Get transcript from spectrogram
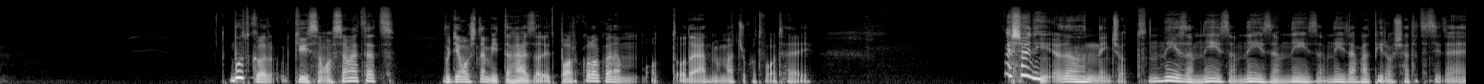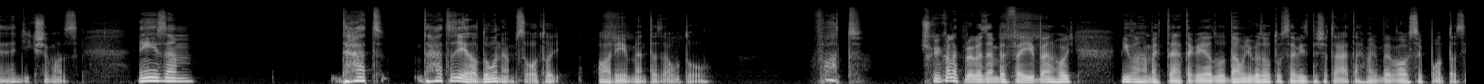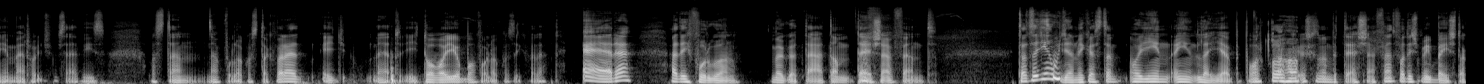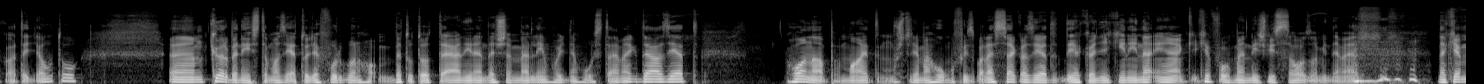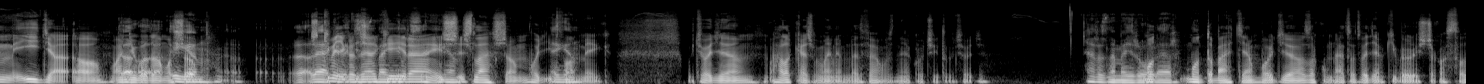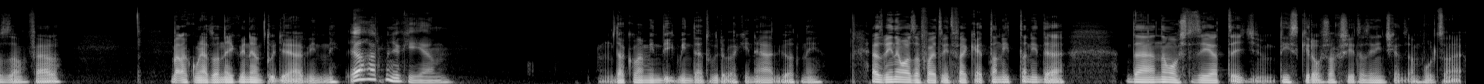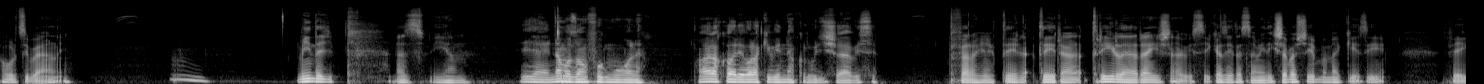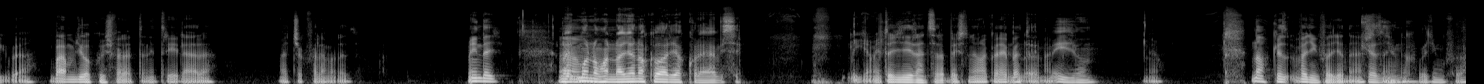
Múltkor kiviszem a szemetet, ugye most nem itt a ház előtt parkolok, hanem ott oda át, mert már csak ott volt hely. És hogy nincs, nincs ott. Nézem, nézem, nézem, nézem, nézem, hát piros, hát ez egyik sem az. Nézem, de hát, de hát az éladó nem szólt, hogy arrébb ment az autó. What? És akkor lepörög az ember fejében, hogy mi van, ha megtalálták a jadót, de mondjuk az autószervizbe se találták meg, be valószínűleg pont az én, mert hogy szerviz. Aztán nem foglalkoztak vele, így lehet, hogy így tovább jobban foglalkozik vele. Erre, hát egy furgon mögött álltam, teljesen fent. Tehát, hogy én úgy emlékeztem, hogy én, én lejjebb parkolok, Aha. és közben teljesen fent volt, és még be is takart egy autó. Körbenéztem azért, hogy a furgon be tudott állni rendesen mellém, hogy nem húztál meg, de azért holnap majd, most ugye már home office-ban leszek, azért délkörnyékén én, én ki fogok menni és visszahozom ide, mert nekem így a, a, a nyugodalmasabb. Igen. És kimegyek az elkére, és, és lássam, hogy itt igen. van még. Úgyhogy a lakásban meg nem lehet felhozni a kocsit, úgyhogy... Hát az nem egy roller. Mond, mondta bátyám, hogy az akkumulátort vegyem ki belőle, és csak azt hozzam fel. Mert akkumulátor nélkül nem tudja elvinni. Ja, hát mondjuk igen. De akkor mindig mindent újra be kéne elvigatni. Ez még nem az a fajta, amit fel kell tanítani, de, de na most azért egy 10 kilós aksit azért nincs kedvem hurcibálni. Hmm. Mindegy, ez ilyen. Igen, nem azon fog múlni. Ha el akarja valaki vinni, akkor úgyis elviszi. Felrakják trélerre is elviszik, ezért teszem mindig sebességbe, meg kézi fékbe. Bár mondjuk akkor is fel lehet tenni trélerre, mert csak felemeled. Mindegy. Um, mondom, ha nagyon akarja, akkor elviszi. Igen, mint hogy egy rendszerbe is nagyon akarják betörnek. Így van. Ja. Na, kezd, vegyünk fel egy adást. Kezdjünk, szerintem. vegyünk fel.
